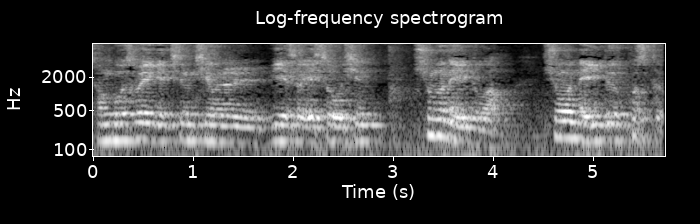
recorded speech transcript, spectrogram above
정보 소외계층 지원을 위해서 애써오신 휴먼에이드와 휴먼에이드 포스트,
